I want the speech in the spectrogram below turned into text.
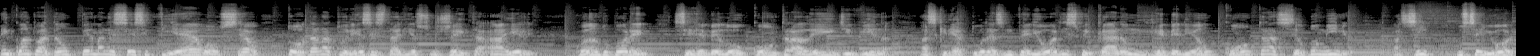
Enquanto Adão permanecesse fiel ao céu, toda a natureza estaria sujeita a ele. Quando, porém, se rebelou contra a lei divina, as criaturas inferiores ficaram em rebelião contra seu domínio. Assim, o Senhor,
